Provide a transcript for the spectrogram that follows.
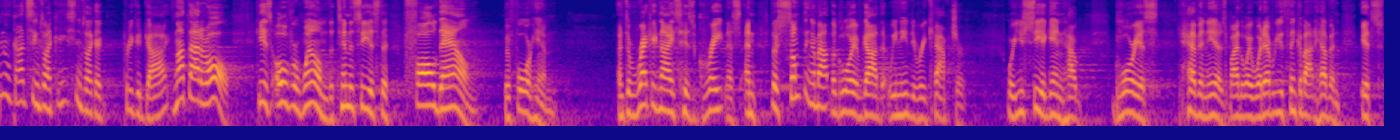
You know, God seems like he seems like a pretty good guy. Not that at all. He is overwhelmed. The tendency is to fall down before him and to recognize his greatness. And there's something about the glory of God that we need to recapture, where you see again how glorious heaven is. By the way, whatever you think about heaven, it's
